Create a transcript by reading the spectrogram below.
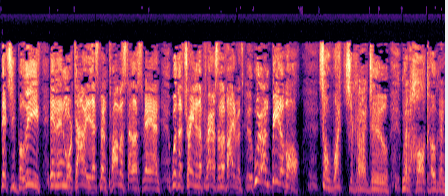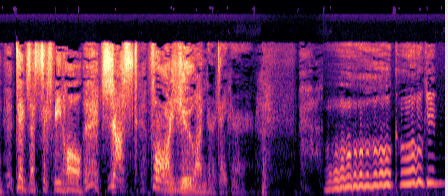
That you believe in immortality that's been promised to us, man. With the training, the prayers, and the vitamins, we're unbeatable. So what you gonna do when Hulk Hogan digs a six feet hole just for you, Undertaker? Hulk Hogan,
